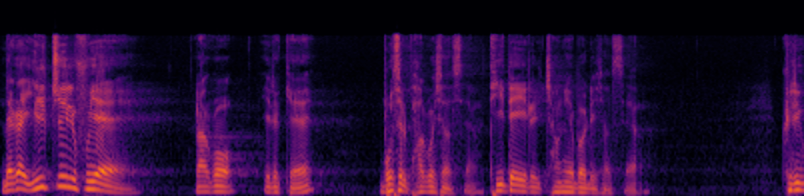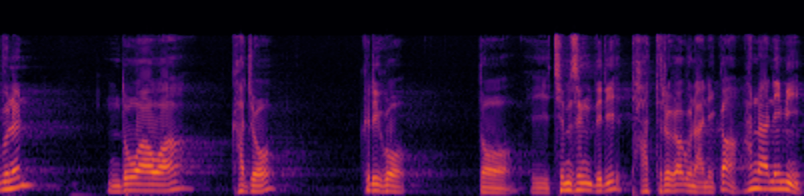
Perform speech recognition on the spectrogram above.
내가 일주일 후에 라고 이렇게 못을 박으셨어요. 디데이를 정해버리셨어요. 그리고는 노아와 가족 그리고 또 이 짐승들이 다 들어가고 나니까 하나님이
